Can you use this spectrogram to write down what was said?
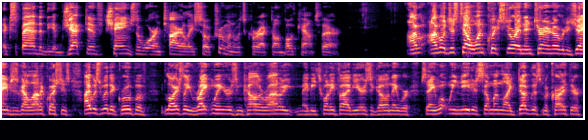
expanded the objective, changed the war entirely. So Truman was correct on both counts there. I, I, will just tell one quick story and then turn it over to James, who's got a lot of questions. I was with a group of largely right wingers in Colorado maybe 25 years ago, and they were saying what we need is someone like Douglas MacArthur.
